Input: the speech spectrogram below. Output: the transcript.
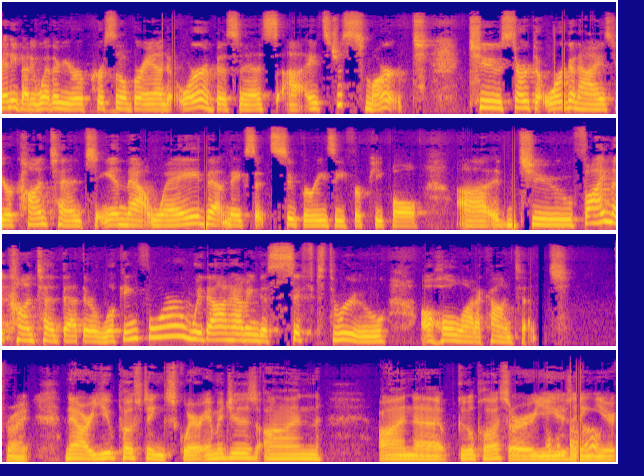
anybody, whether you're a personal brand or a business, uh, it's just smart to start to organize your content in that way that makes it super easy for people uh, to find the content that they're looking for without having to sift through a whole lot of content. Right. Now, are you posting square images on on uh, Google Plus, or are you using your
